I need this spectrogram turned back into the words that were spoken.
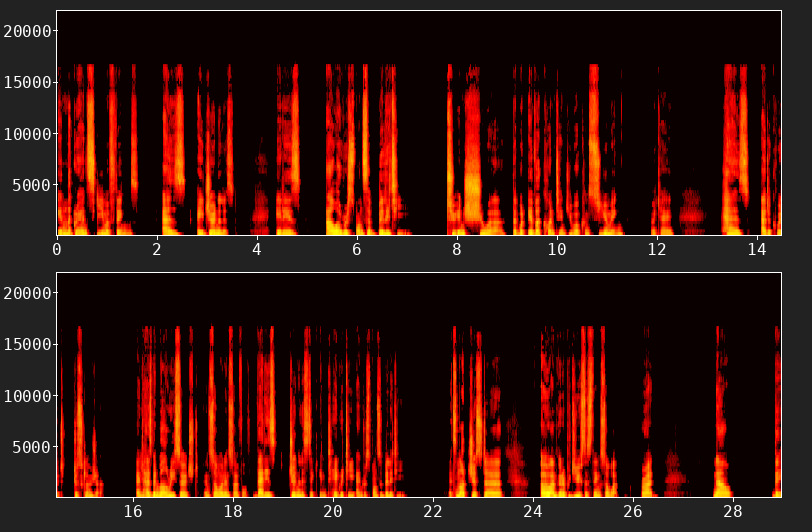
in the grand scheme of things, as a journalist, it is our responsibility to ensure that whatever content you are consuming, okay, has adequate disclosure and Yeah. has been well researched and so on and so forth. That is journalistic integrity and responsibility. It's not just a, oh, I'm going to produce this thing, so what? Right? Now, there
